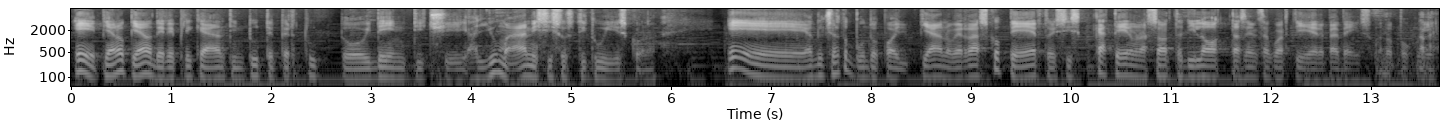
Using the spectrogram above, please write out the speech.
E piano piano dei replicanti in tutto e per tutto identici agli umani si sostituiscono. E ad un certo punto poi il piano verrà scoperto e si scatena una sorta di lotta senza quartiere. Beh, beh, insomma, dopo qui. Vabbè,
